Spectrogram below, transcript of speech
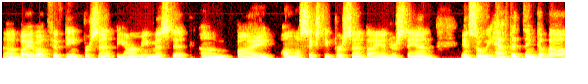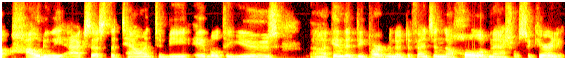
uh, by about 15%. The Army missed it um, by almost 60%, I understand. And so we have to think about how do we access the talent to be able to use uh, in the Department of Defense and the whole of national security.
